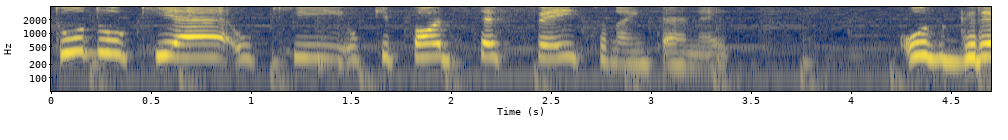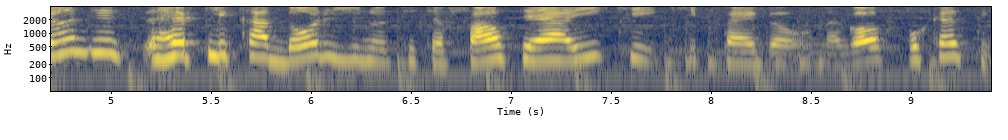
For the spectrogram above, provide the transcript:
tudo o que é o que, o que pode ser feito na internet. Os grandes replicadores de notícia falsa, é aí que, que pega o negócio, porque assim,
